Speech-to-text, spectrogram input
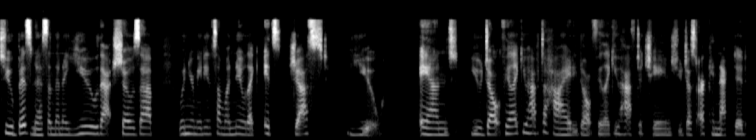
to business and then a you that shows up when you're meeting someone new. Like it's just you. And you don't feel like you have to hide. You don't feel like you have to change. You just are connected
